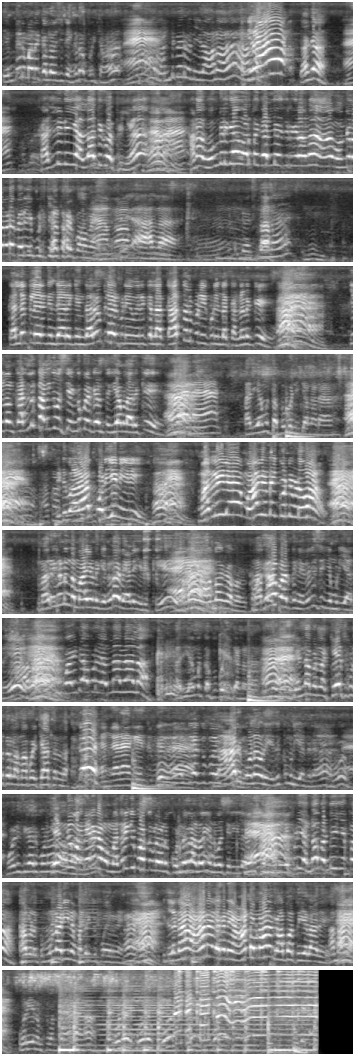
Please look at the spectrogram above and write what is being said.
எம்பெருமான கல்ல வச்சுட்டு எங்கடா போயிட்டான். ரெண்டு பேர் வந்தீங்களா? ஆனா ஏங்க ஆ, கல்லு நீங்க எல்லாத்துக்கும் வைப்பீங்க. ஆனா உங்களுக்கே ஒருத்தன் கல்லு வச்சிருக்கானா உங்களை விட பெரிய புடிச்சியா தான் வச்சுட்டானே? கல்லுக்குள்ள இருக்கு இந்த இருக்கு கருவுக்குள்ள இருக்கக்கூடிய இருக்கலாம் காத்தல் பிடிக்கக்கூடிய இந்த கண்ணனுக்கு. இவன் கல்லு தலைக்கு வச்சு எங்க போயிருக்கான்னு தெரியாமலா இருக்கு. அறியாம தப்பு பண்ணிட்டானடா. ஆ, விடுவாளா கொடிய நீலி. ஆ, மதுரையில மாயனை கொண்டு விடுவாள். ஆ. மருகன் இந்த மாயனுக்கு என்னடா வேலை இருக்கு? ஆமாங்க மகாபாரத்தை நிறைவு செய்ய முடியாது. போயிட்டா அப்புறம் என்ன அதனால அறியாம தப்பு பண்ணிட்டானடா. என்ன பண்ணலாம்? கேஸ் கொடுத்துடலாமா போய் ஸ்டேஷன்ல? யாரு போனா அவளை எதுக்க முடியாதுடா. போலீஸ்கார் போனா ஒரு நேரம் நம்ம மதுரைக்கு போறதுக்குள்ள அவனுக்கு கொண்டுறாலோ என்னவோ தெரியல. எப்படி என்ன பண்றீங்கப்பா? அவனுக்கு முன்னாடி நான் மதுரைக்கு போயிடுறேன். இல்லனா ஆனலகனை ஆண்டவனால காப்பாத்த இயலாது. ஒரே நிமிஷம்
